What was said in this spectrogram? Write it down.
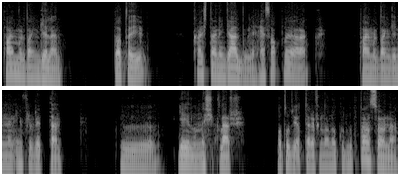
timer'dan gelen datayı kaç tane geldiğini hesaplayarak timer'dan gelinen infrared'den e, yayılan ışıklar fotodiyot tarafından okunduktan sonra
